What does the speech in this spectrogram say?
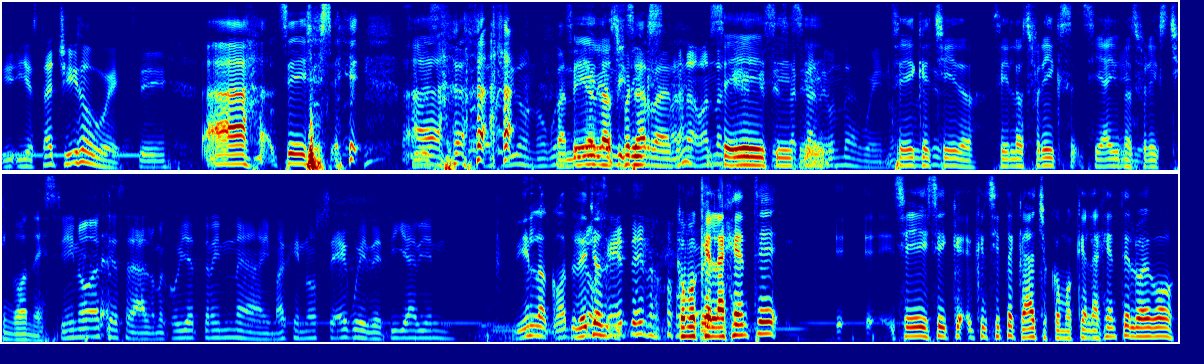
y, y está chido, güey. Sí. Ah, sí, sí. Ah, Está chido, ¿no, güey? Pandilla Sí, los freaks. Banda, banda Sí, que, que sí, sí. de onda, güey, ¿no? Sí, qué dices, chido. Sí, los freaks, sí hay Sí, unos güey. freaks chingones. Sí, no, que hasta a lo mejor ya traen una imagen, no sé, güey, de ti ya bien... Bien locote. De hecho. Como que la gente, eh, eh, sí, sí, que, que sí te cacho, como que la gente luego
